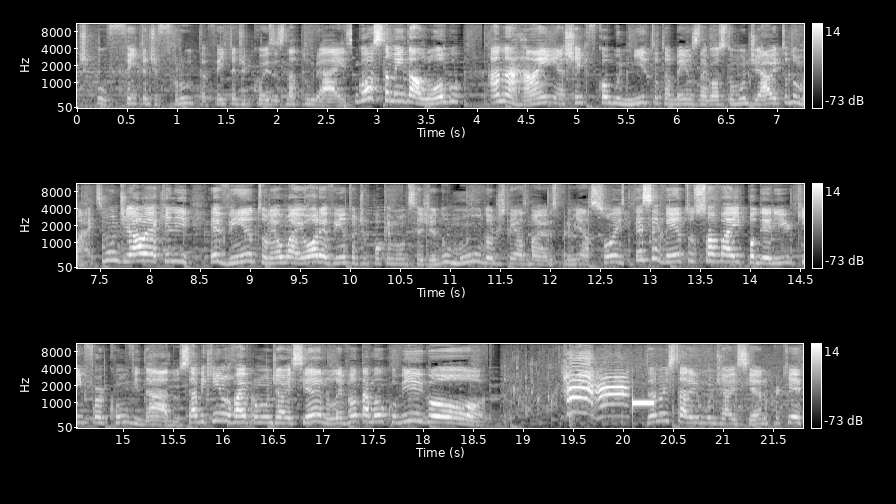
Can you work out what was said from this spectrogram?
tipo, feita de fruta, feita de coisas naturais. Gosto também da logo, Anaheim, achei que ficou bonito também os negócios do Mundial e tudo mais. O Mundial é aquele evento, né, o maior evento de Pokémon CG do mundo, onde tem as maiores premiações. Esse evento só vai poder ir quem for convidado. Sabe quem não vai pro Mundial esse ano? Levanta a mão comigo! Eu não estarei no Mundial esse ano porque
